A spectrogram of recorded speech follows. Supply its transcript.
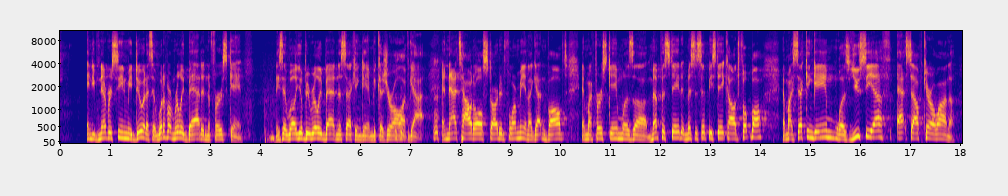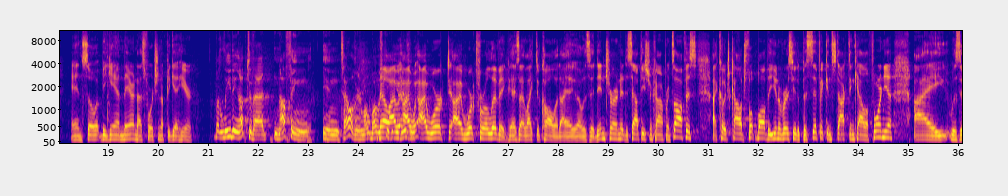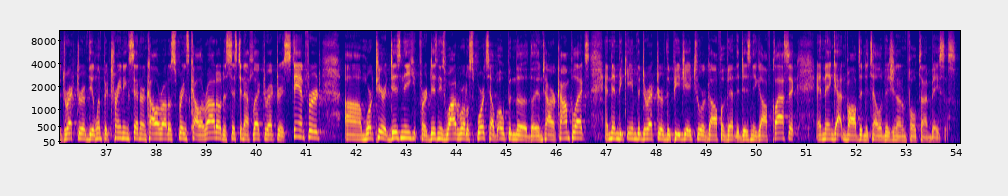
and you've never seen me do it. I said, What if I'm really bad in the first game? And he said, Well, you'll be really bad in the second game because you're all I've got. and that's how it all started for me. And I got involved. And my first game was uh, Memphis State at Mississippi State College Football. And my second game was UCF at South Carolina. And so it began there, and I was fortunate enough to get here. But leading up to that, nothing in television. What, was no, I, I, I, worked. I worked for a living, as I like to call it. I, I, was an intern at the Southeastern Conference office. I coached college football at the University of the Pacific in Stockton, California. I was the director of the Olympic Training Center in Colorado Springs, Colorado. An assistant athletic director at Stanford. Um, worked here at Disney for Disney's Wide World of Sports. Helped open the the entire complex, and then became the director of the PGA Tour golf event, the Disney Golf Classic, and then got involved in the television on full full-time basis.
